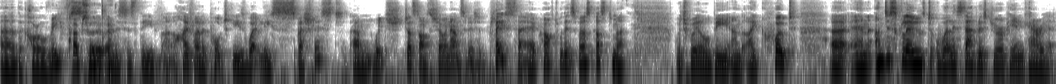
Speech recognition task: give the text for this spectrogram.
uh, the coral reefs. Absolutely. And this is the uh, Hi Fly, the Portuguese wet lease specialist, um, which just after the show announced that it had placed that aircraft with its first customer. Which will be, and I quote, uh, an undisclosed, well established European carrier.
